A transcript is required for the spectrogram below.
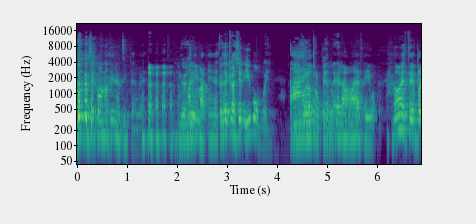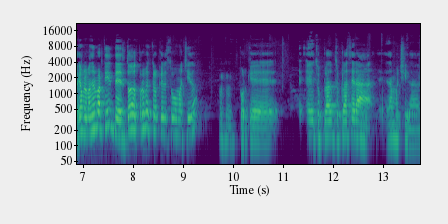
No, no sé cómo no tiene Twitter, güey. Manny Martín. este- Pensé que iba a decir Ivo, güey. Ah, Ivo era otro pedo. En la mamá de Ivo. No, este, por ejemplo, Manuel Martín, de todos los profes, creo que él estuvo más chido. Ujú. Porque eh, su clase era, era muy chida.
